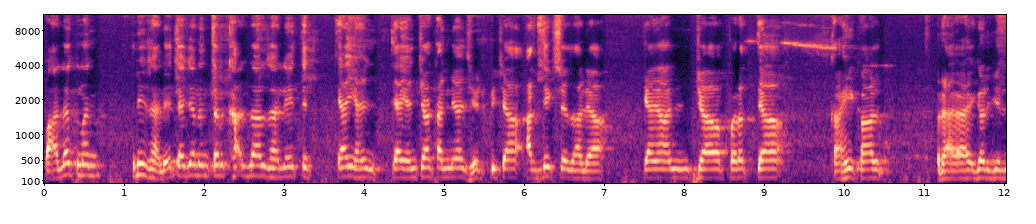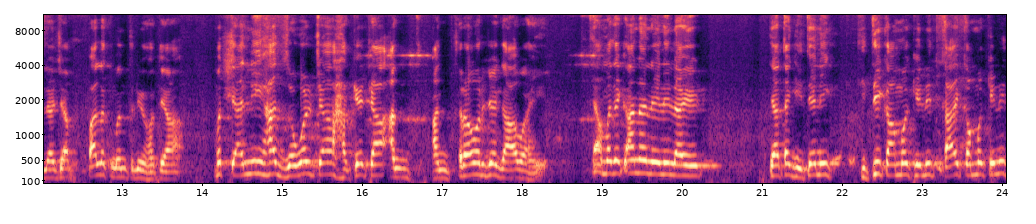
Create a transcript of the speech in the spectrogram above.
पालकमंत्री झाले त्याच्यानंतर खासदार झाले ते त्या यां- त्या यांच्या कन्या झेडपीच्या अध्यक्ष झाल्या त्यांच्या परत त्या काही काळ रायगड जिल्ह्याच्या पालकमंत्री होत्या. मग त्यांनी ह्या जवळच्या हाकेच्या अंत अंतरावर जे गाव आहे त्यामध्ये का नाही नेली लाइट? ते आता गीतेने किती कामं केलीत काय कामं केलीत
